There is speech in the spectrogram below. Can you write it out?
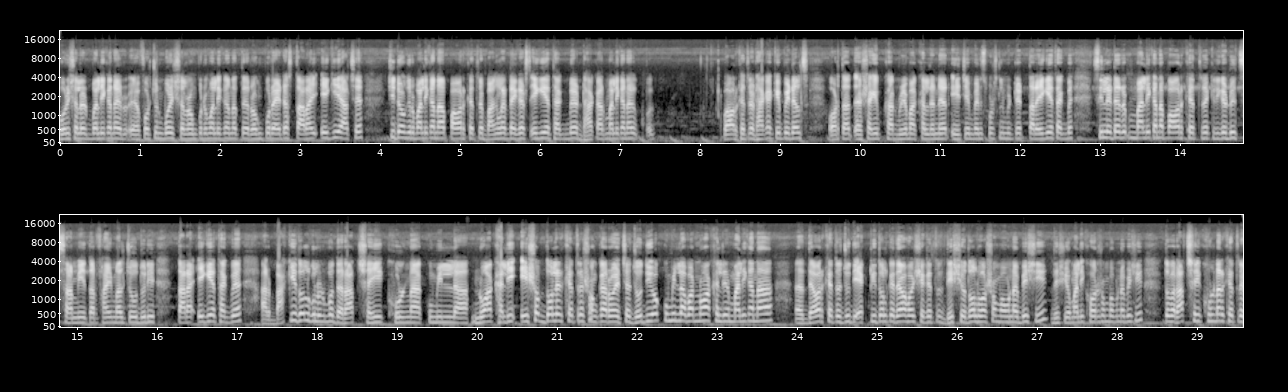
বরিশালের মালিকানায় ফরচুন বরিশাল, রংপুরের মালিকানাতে রংপুর রাইডার্স তারাই এগিয়ে আছে। চিটংয়ের মালিকানা পাওয়ার ক্ষেত্রে বাংলা টাইগার্স এগিয়ে থাকবে। ঢাকার মালিকানা পাওয়ার ক্ষেত্রে ঢাকা ক্যাপিটালস, অর্থাৎ শাকিব খান, রিমা খালেনের এই চ্যাম্পিয়ন স্পোর্টস লিমিটেড তারা এগিয়ে থাকবে। সিলেটের মালিকানা পাওয়ার ক্ষেত্রে ক্রিকেট উইথ সামি, তার ফাইমাল চৌধুরী, তারা এগিয়ে থাকবে। আর বাকি দলগুলোর মধ্যে রাজশাহী, খুলনা, কুমিল্লা, নোয়াখালী এইসব দলের ক্ষেত্রে সংখ্যা রয়েছে। যদিও কুমিল্লা বা নোয়াখালীর মালিকানা দেওয়ার ক্ষেত্রে যদি একটি দলকে দেওয়া হয়, সেক্ষেত্রে দেশীয় দল হওয়ার সম্ভাবনা বেশি, দেশীয় মালিক হওয়ার সম্ভাবনা বেশি। তবে রাজশাহী, খুলনার ক্ষেত্রে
